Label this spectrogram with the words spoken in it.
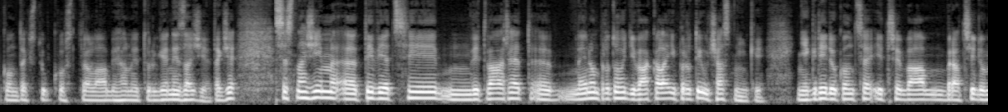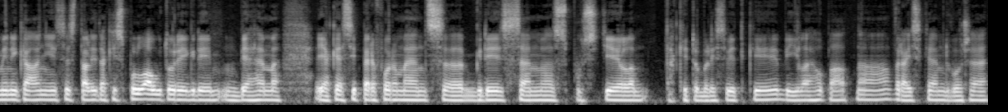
kontextu kostela během liturgie nezažije. Takže se snažím eh, ty věci mm, vytvářet eh, nejenom pro toho diváka, ale i pro ty účastníky. Někdy dokonce i třeba bratři Dominikáni se stali taky spoluautory, kdy během jakési performance, kdy jsem spustil taky to byly svědky bílého plátna v Rajském dvoře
